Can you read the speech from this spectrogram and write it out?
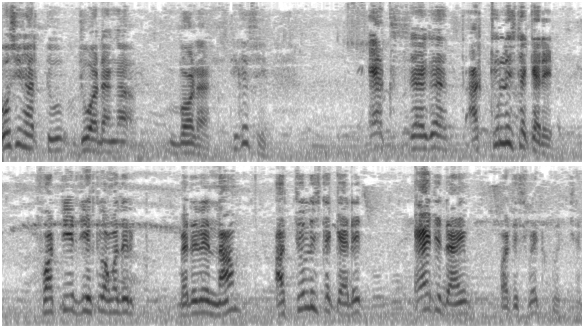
বসিরহাট টু জোয়াডাঙ্গা বর্ডার ঠিক আছে? এক জায়গায় আটচল্লিশটা ক্যারেট। ফর্টি এইট যেহেতু আমাদের ব্যাটালিয়নের নাম আটচল্লিশটা cadet at a time participate করছেন।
